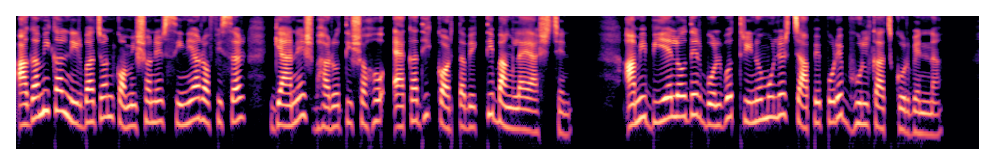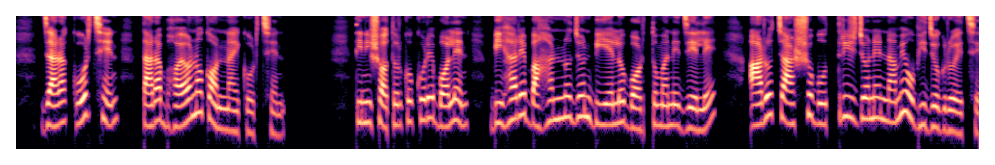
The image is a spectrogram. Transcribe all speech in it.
আগামীকাল নির্বাচন কমিশনের সিনিয়র অফিসার জ্ঞানেশ ভারতী সহ একাধিক কর্তাব্যক্তি বাংলায় আসছেন। আমি বিএলওদের বলব তৃণমূলের চাপে পড়ে ভুল কাজ করবেন না। যারা করছেন, তারা ভয়ানক অন্যায় করছেন। তিনি সতর্ক করে বলেন, বিহারে বাহান্ন জন বিএলও বর্তমানে জেলে, আরও চারশো বত্রিশ জনের নামে অভিযোগ রয়েছে।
